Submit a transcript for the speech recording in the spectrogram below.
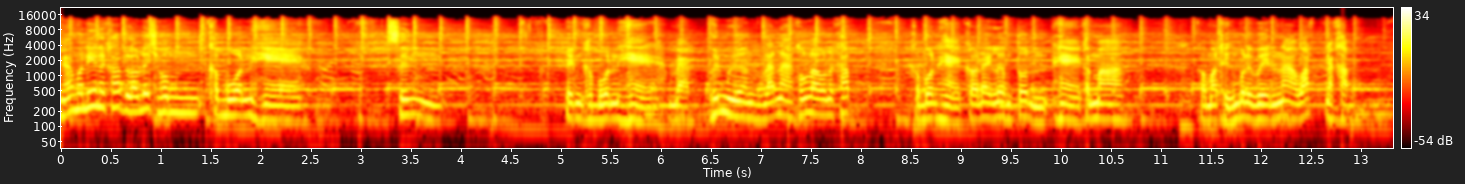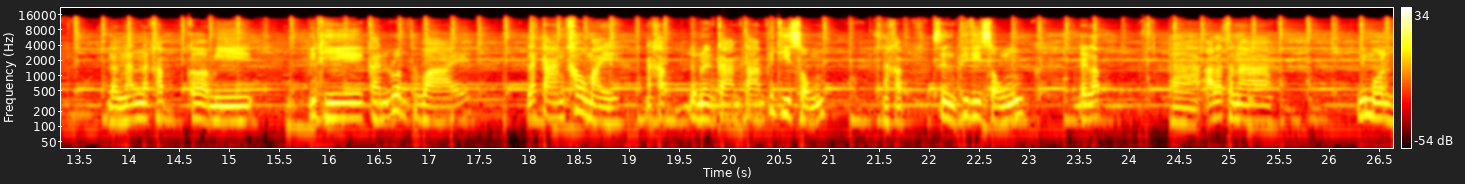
งานวันนี้นะครับเราได้ชมขบวนแห่ซึ่งเป็นขบวนแห่แบบพื้นเมืองล้านนาของเรานะครับ ขบวนแห่ก็ได้เริ่มต้นแห่กันมา ก็มาถึงบริเวณหน้าวัดนะครับ ดังนั้นนะครับก็มีพิธีการร่วมถวายและการเข้าใหม่นะครับดำเนินการตามพิธีสงฆ์นะครับ ซึ่งพิธีสงฆ์ได้รับอารัธนานิมนต์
